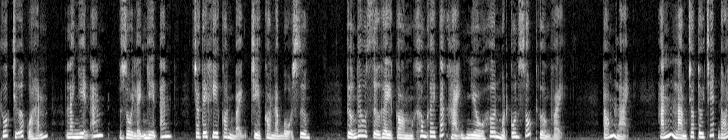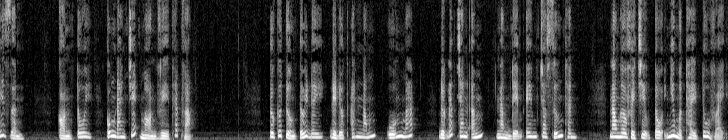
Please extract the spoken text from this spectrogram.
Thuốc chữa của hắn là nhịn ăn, rồi lại nhịn ăn, cho tới khi con bệnh chỉ còn là bộ xương. Tưởng đâu sự gầy còm không gây tác hại nhiều hơn một cơn sốt thường vậy. Tóm lại, hắn làm cho tôi chết đói dần, còn tôi cũng đang chết mòn vì thất vọng. Tôi cứ tưởng tới đây để được ăn nóng, uống mát, được đắp chăn ấm, nằm đệm êm cho sướng thân nào ngờ phải chịu tội như một thầy tu vậy.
